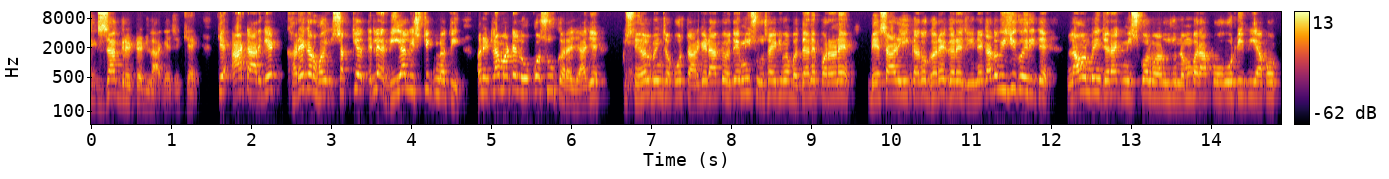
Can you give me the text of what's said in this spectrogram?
એક્ઝાગ્રેટેડ લાગે છે ક્યાંક કે આ ટાર્ગેટ ખરેખર હોય શક્ય, એટલે રિયાલિસ્ટિક નથી. અને એટલા માટે લોકો શું કરે છે, આજે સ્નેહલભાઈ સપોઝ ટાર્ગેટ આપ્યો હતો એમની સોસાયટીમાં બધાને પરણે બેસાડી કાં તો ઘરે ઘરે જઈને કાં તો બીજી કોઈ રીતે. લાવણ ભાઈ, જરાક મિસ કોલ મારું છું નંબર આપો ઓટીપી આપો.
